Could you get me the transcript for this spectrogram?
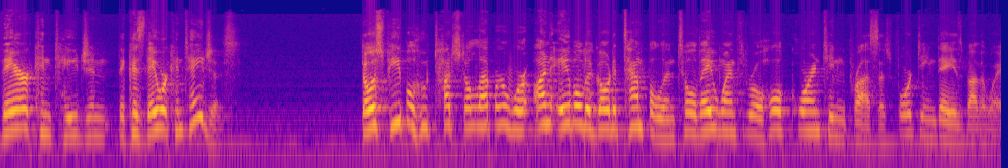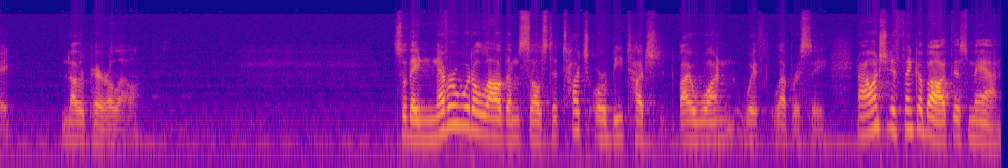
their contagion, because they were contagious. Those people who touched a leper were unable to go to temple until they went through a whole quarantining process 14 days, by the way. Another parallel. So they never would allow themselves to touch or be touched by one with leprosy. Now, I want you to think about this man.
